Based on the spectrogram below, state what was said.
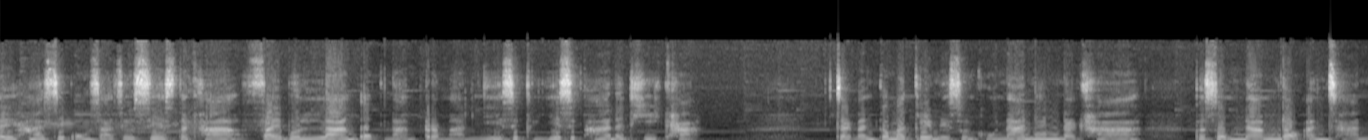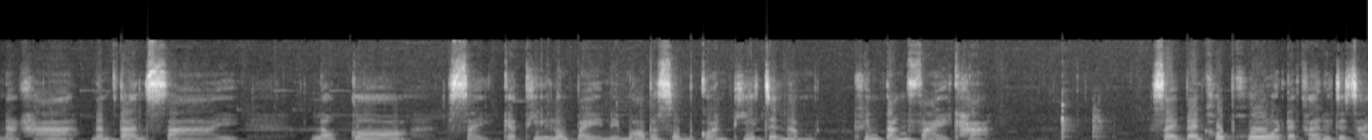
150 องศาเซลเซียสนะคะ ไฟบนล่างอบนานประมาณ 20-25 นาทีค่ะ จากนั้นก็มาเตรียมในส่วนของหน้านิ่มนะคะ ผสมน้ำดอกอัญชันนะคะ น้ำตาลทราย แล้วก็ใส่กะทิลงไปในหม้อผสมก่อนที่จะนำขึ้นตั้งไฟค่ะ ใส่แป้งข้าวโพดนะคะ หรือจะใช้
